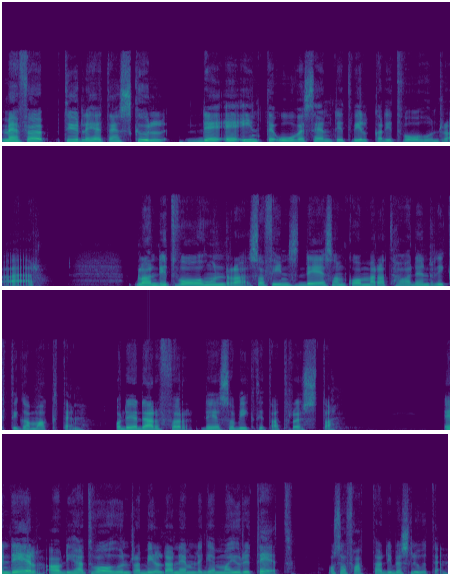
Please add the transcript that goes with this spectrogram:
Men för tydlighetens skull, det är inte oväsentligt vilka de 200 är. Bland de 200 så finns det som kommer att ha den riktiga makten och det är därför det är så viktigt att rösta. En del av de här 200 bildar nämligen majoritet och så fattar de besluten.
